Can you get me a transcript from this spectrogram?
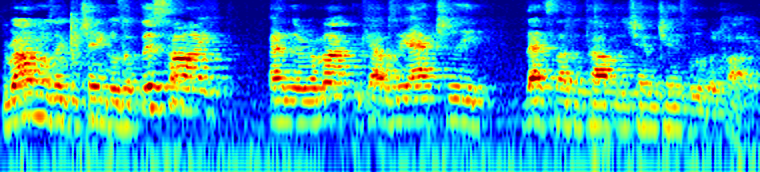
The Ram was like the chain goes up this high, and the Ramak, the Kabbal, was like, actually, that's not the top of the chain, the chain's a little bit higher.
